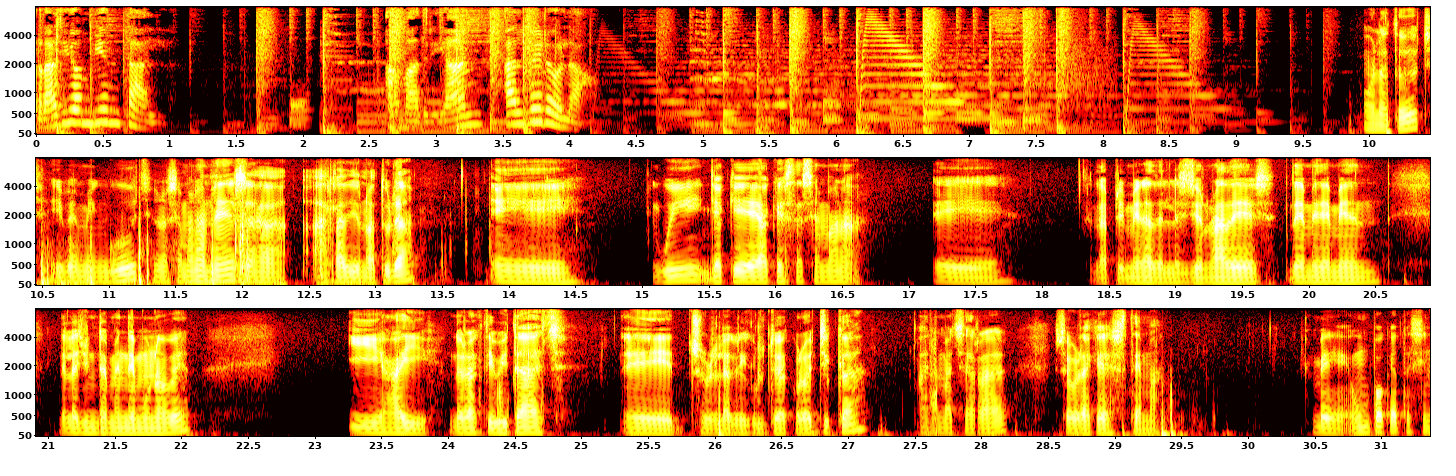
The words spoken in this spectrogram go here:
Radio Ambiental amb Adrián Alberola. Hola a tots i benvinguts una setmana més a, a Ràdio Natura. Eh, avui, ja que aquesta setmana, eh, la primera de les jornades de medi ambient de l'Ajuntament de Monove, i ahir dues activitats eh, sobre l'agricultura ecològica, anem a xerrar sobre aquest tema. Bé, un poquet així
